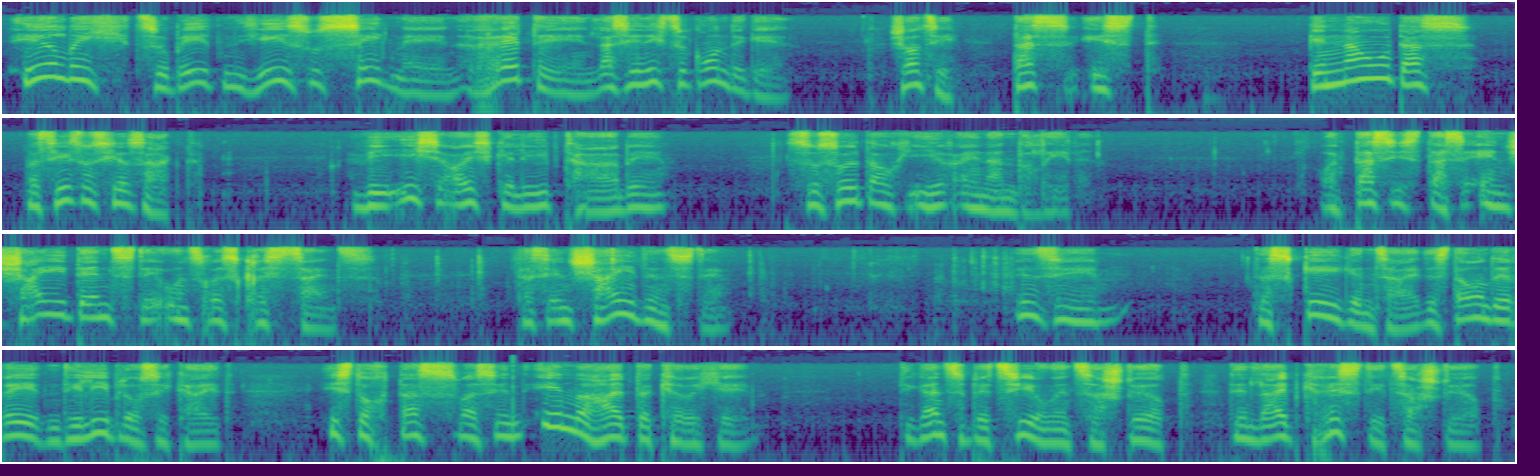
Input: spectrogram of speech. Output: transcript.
ehrlich zu beten, Jesus segne ihn, rette ihn, lass ihn nicht zugrunde gehen. Schauen Sie, das ist genau das, was Jesus hier sagt. Wie ich euch geliebt habe, so sollt auch ihr einander lieben. Und das ist das Entscheidendste unseres Christseins. Das Entscheidendste. Wenn Sie das Gegenteil, das dauernde Reden, die Lieblosigkeit, ist doch das, was in, innerhalb der Kirche die ganzen Beziehungen zerstört, den Leib Christi zerstört.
